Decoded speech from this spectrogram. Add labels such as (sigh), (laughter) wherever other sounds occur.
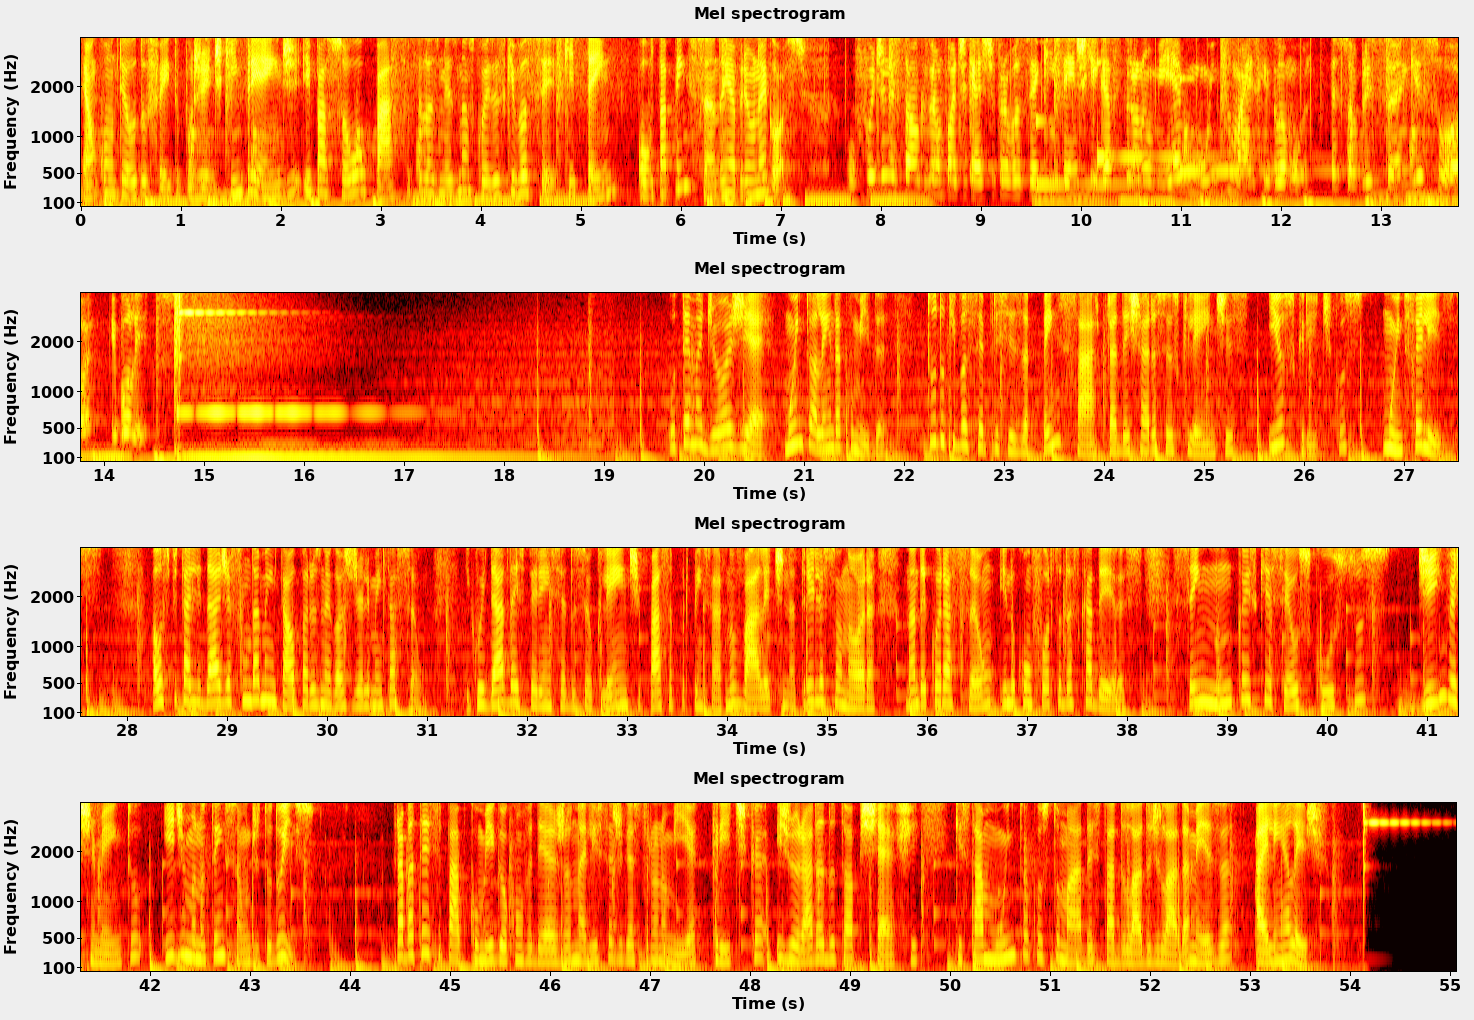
É um conteúdo feito por gente que empreende e passou ou passa pelas mesmas coisas que você, que tem ou está pensando em abrir um negócio. O Food Talks é um podcast para você que entende que gastronomia é muito mais que glamour. É sobre sangue, suor e boletos. O tema de hoje é Muito Além da Comida. Tudo o que você precisa pensar para deixar os seus clientes e os críticos muito felizes. A hospitalidade é fundamental para os negócios de alimentação, e cuidar da experiência do seu cliente passa por pensar no valet, na trilha sonora, na decoração e no conforto das cadeiras, sem nunca esquecer os custos de investimento e de manutenção de tudo isso. Para bater esse papo comigo, eu convidei a jornalista de gastronomia, crítica e jurada do Top Chef, que está muito acostumada a estar do lado de lá da mesa, Aileen Aleixo.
